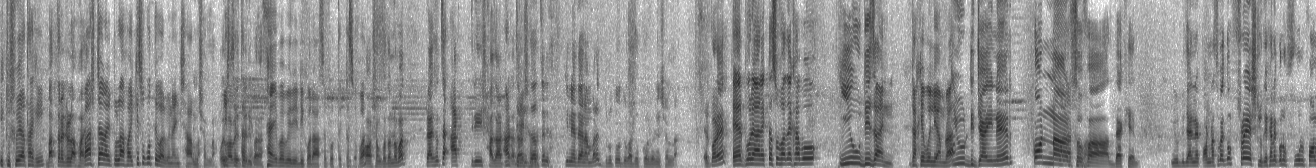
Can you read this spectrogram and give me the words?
একটু শুয়ে থাকি। বাচ্চারা একটু লাফায়। পাঁচটার একটু লাফাই কিছু করতে পারবে না ইনশাআল্লাহ। ইনশাল্লাহ ওইভাবে তৈরি করা আছে। হ্যাঁ এইভাবে রেডি করা আছে প্রত্যেকটা সোফা। অসংখ্য ধন্যবাদ। প্রাইস হচ্ছে আটত্রিশ হাজার টাকা। যারা 38,000 নিতে যাচ্ছেন স্ক্রিনে দেওয়া নাম্বারে দ্রুত যোগাযোগ করবেন ইনশাল্লাহ। এরপরে? এরপরে আর একটা সোফা দেখাবো ইউ ডিজাইন যাকে বলি আমরা। ইউ ডিজাইনের কর্নার। সোফা। দেখেন। ইউ ডিজাইনের কর্নার সোফা একদম ফ্রেশ লুক এখানে কোনো ফুল ফল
